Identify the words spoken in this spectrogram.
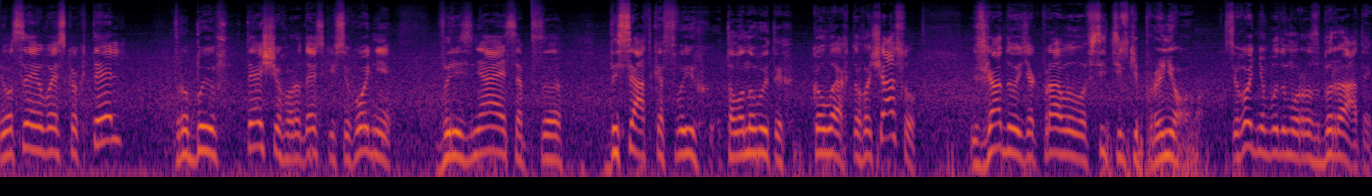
І оцей увесь коктейль зробив те, що Городецький сьогодні вирізняється з десятка своїх талановитих колег того часу і згадують, як правило, всі тільки про нього. Сьогодні будемо розбирати,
